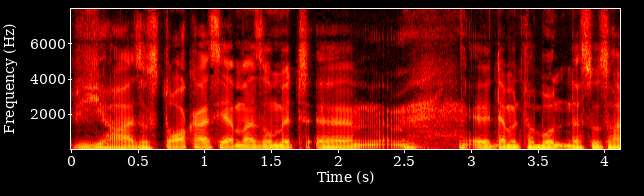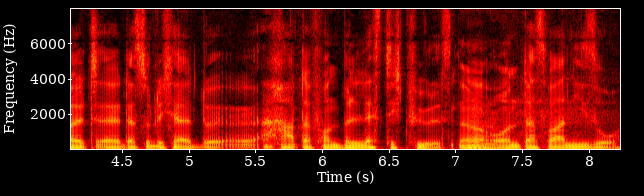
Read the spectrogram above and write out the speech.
Ja, also Stalker ist ja immer so mit ähm, äh, damit verbunden, dass du es halt, äh, dass du dich halt äh, hart davon belästigt fühlst. Ne? Mhm. Und das war nie so.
